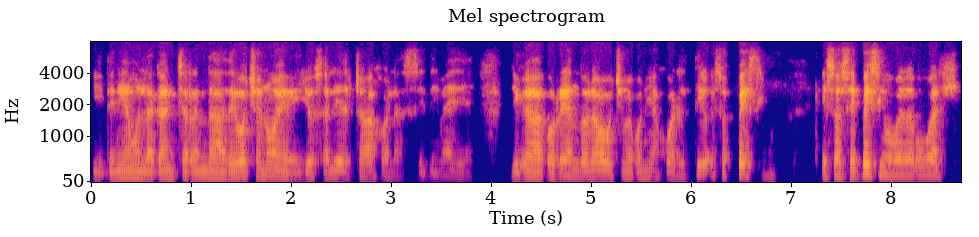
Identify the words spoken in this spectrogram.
y teníamos la cancha arrendada de 8 a 9, y yo salía del trabajo a las 7 y media, llegaba corriendo a las 8 y me ponía a jugar el tiro, eso es pésimo. Eso hace pésimo para la pubalgia,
